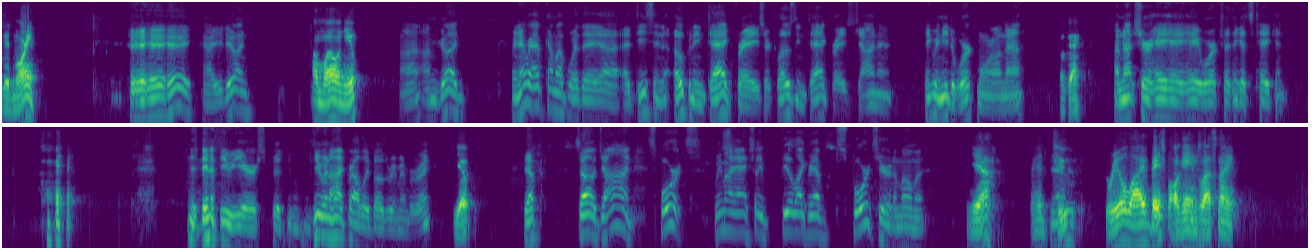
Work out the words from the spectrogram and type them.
Good morning. Hey, hey, hey! How you doing? I'm well, and you? Uh, I'm good. We never have come up with a uh, a decent opening tag phrase or closing tag phrase, John. And I think we need to work more on that. Okay. I'm not sure. Hey, hey, hey works. I think it's taken. it's been a few years, but you and I probably both remember, right? Yep. Yep. So, John, sports. We might actually feel like we have sports here in a moment. Yeah. I had yeah. two real live baseball games last night.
